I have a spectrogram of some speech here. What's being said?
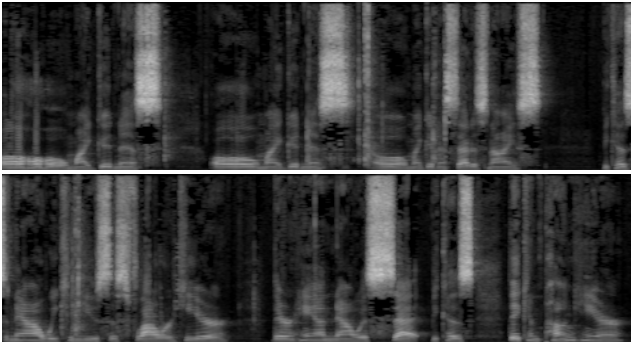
Oh my goodness. Oh my goodness. Oh my goodness, that is nice. Because now we can use this flower here. Their hand now is set because they can pung here,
